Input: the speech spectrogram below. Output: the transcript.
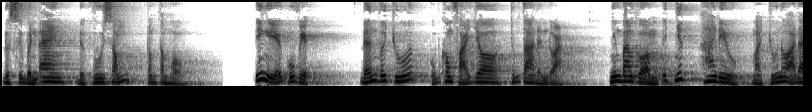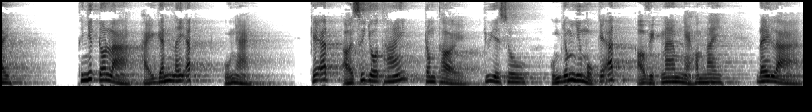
được sự bình an, được vui sống trong tâm hồn. Ý nghĩa của việc đến với chúa cũng không phải do chúng ta định đoạt nhưng bao gồm ít nhất hai điều mà Chúa nói ở đây. Thứ nhất đó là hãy gánh lấy ách của Ngài. Cái ách ở xứ Do Thái trong thời Chúa Giêsu cũng giống như một cái ách ở Việt Nam ngày hôm nay. Đây là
